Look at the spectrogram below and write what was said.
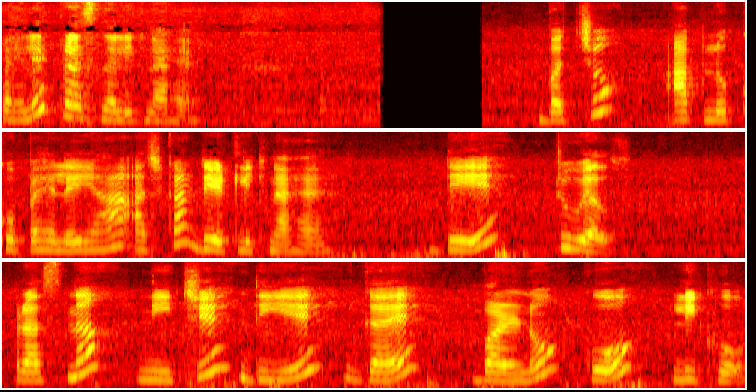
पहले प्रश्न लिखना है। बच्चों, आप लोग को पहले यहाँ आज का डेट लिखना है। Day twelve. प्रश्न नीचे दिए गए वर्णों को लिखो।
